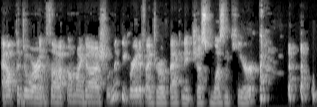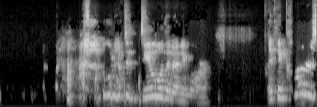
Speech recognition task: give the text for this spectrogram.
out the door and thought, "Oh my gosh, wouldn't it be great if I drove back and it just wasn't here?" I wouldn't have to deal with it anymore. I think clutter is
